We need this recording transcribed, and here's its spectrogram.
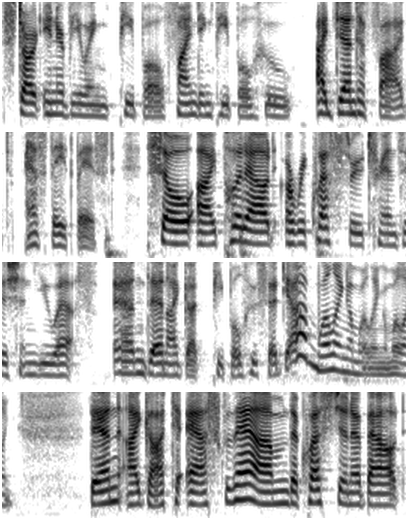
start interviewing people, finding people who identified as faith based. So I put out a request through Transition US. And then I got people who said, Yeah, I'm willing, I'm willing, I'm willing. Then I got to ask them the question about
